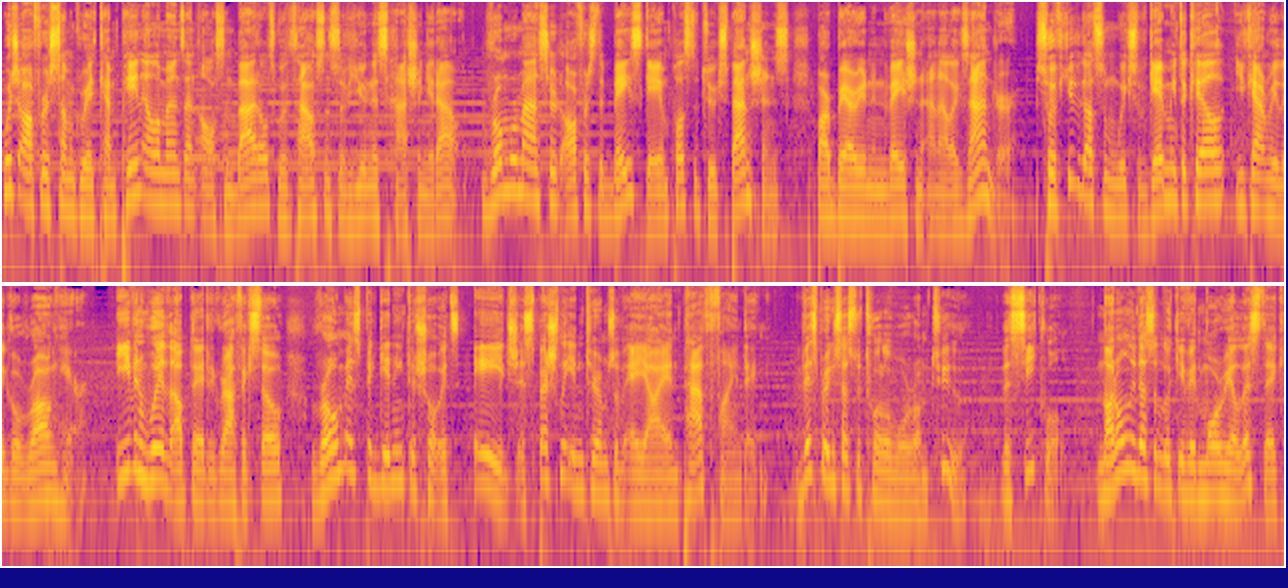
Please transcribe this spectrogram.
which offers some great campaign elements and awesome battles with thousands of units hashing it out. Rome Remastered offers the base game plus the two expansions, Barbarian Invasion and Alexander, so if you've got some weeks of gaming to kill, you can't really go wrong here. Even with updated graphics though, Rome is beginning to show its age, especially in terms of AI and pathfinding. This brings us to Total War Rome 2, the sequel. Not only does it look even more realistic,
